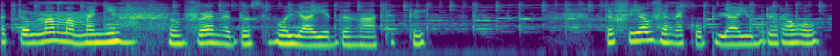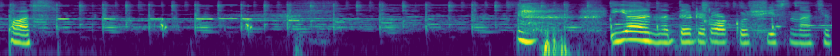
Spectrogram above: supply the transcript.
А то мама мені вже не дозволяє донатити. Тож я вже не купляю Бравл Пас. Я на Драко 16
